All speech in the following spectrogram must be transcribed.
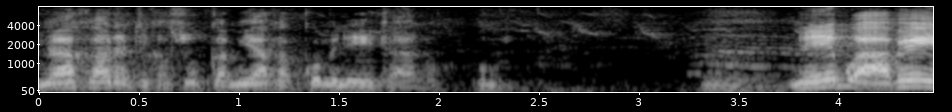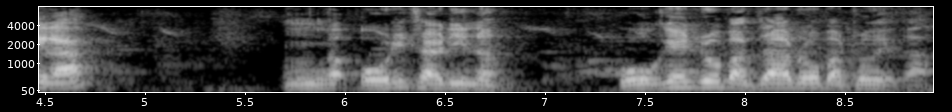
n'akaana tekasukka myaka kumi n'etaano kumi. Naye bw'abeera nga oli talina ogenda obazaala obatobeka.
